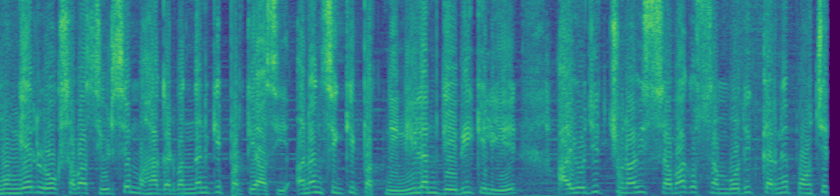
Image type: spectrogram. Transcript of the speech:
मुंगेर लोकसभा सीट से महागठबंधन की प्रत्याशी अनंत सिंह की पत्नी नीलम देवी के लिए आयोजित चुनावी सभा को संबोधित करने पहुँचे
